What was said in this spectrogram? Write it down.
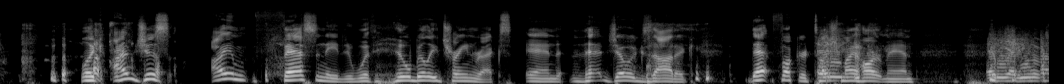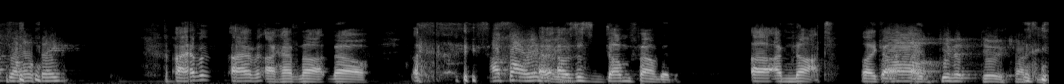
like I'm just, I am fascinated with hillbilly train wrecks and that Joe Exotic. That fucker touched my heart, man. Eddie, have you watched the whole thing? I haven't, I haven't, I have not. No, How far in I, I was just dumbfounded. Uh, I'm not. Like, I, Oh, give it, dude. Trust me.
